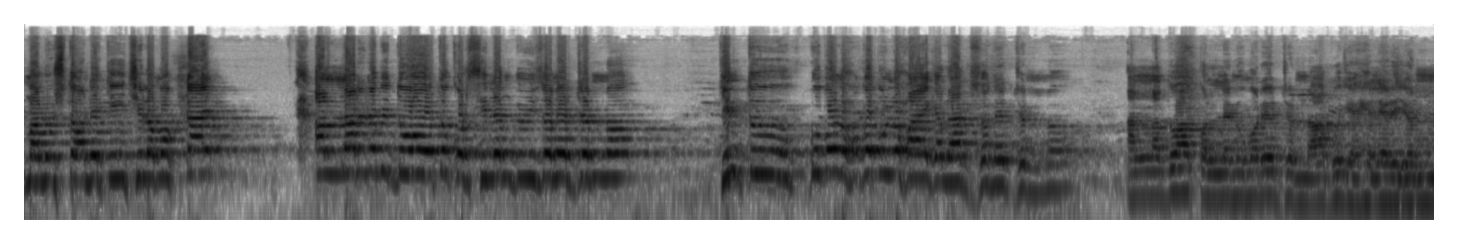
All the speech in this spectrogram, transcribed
মানুষ তো অনেকেই ছিল মক্কায়। আল্লাহর নবী দোয়াও তো করছিলেন দুইজনের জন্য। কিন্তু কবুল কবুল হয়ে গেল একজনের জন্য। আল্লাহ দোয়া করলেন উমরের জন্য, আবু জেহেলের জন্য।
